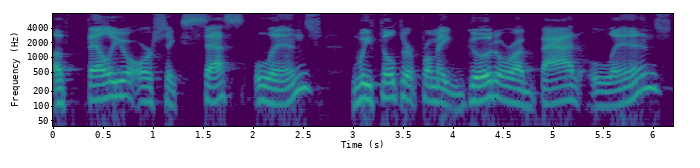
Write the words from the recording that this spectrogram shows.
a failure or success lens. We filter it from a good or a bad lens.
